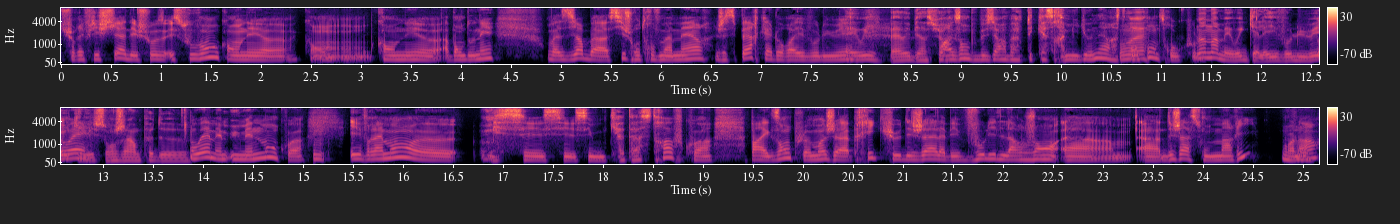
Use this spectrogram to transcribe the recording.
tu réfléchis à des choses. Et souvent, quand on est, euh, quand, quand on est euh, abandonné, on va se dire, bah, si je retrouve ma mère, j'espère qu'elle aura évolué. Eh oui, bah oui, bien sûr. Par exemple, on peut se dire, ah bah, peut-être qu'elle sera millionnaire, se Ouais. trop cool. Non, non, mais oui, qu'elle ait évolué, Ouais. qu'elle ait changé un peu de. Ouais, même humainement, quoi. Mm. Et vraiment, euh, mais c'est, une catastrophe, quoi. Par exemple, moi, j'ai appris que déjà, elle avait volé de l'argent à, à- déjà à son mari, voilà,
